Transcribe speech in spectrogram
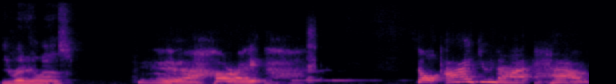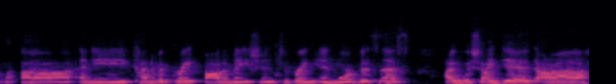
You ready, Liz? Yeah. All right. So I do not have uh, any kind of a great automation to bring in more business. I wish I did. Uh,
